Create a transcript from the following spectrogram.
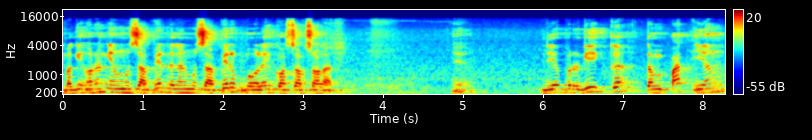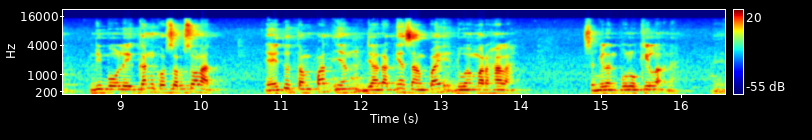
Bagi orang yang musafir dengan musafir boleh kosor salat. Ya. Dia pergi ke tempat yang dibolehkan kosor salat yaitu tempat yang jaraknya sampai dua marhalah. 90 kilo nah ya.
